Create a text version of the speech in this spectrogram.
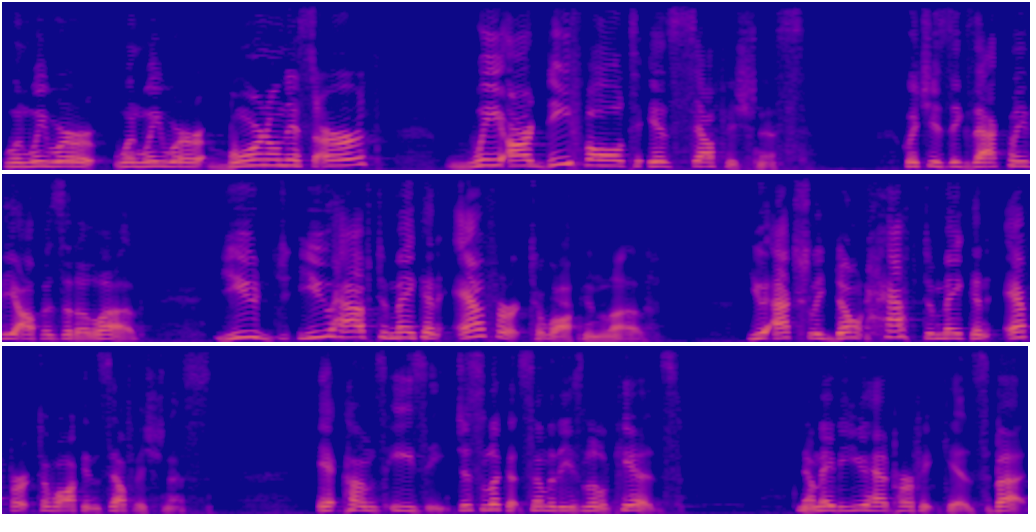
When we were, when we were born on this earth, we, our default is selfishness, which is exactly the opposite of love. You, you have to make an effort to walk in love. You actually don't have to make an effort to walk in selfishness. It comes easy. Just look at some of these little kids. Now, maybe you had perfect kids, but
